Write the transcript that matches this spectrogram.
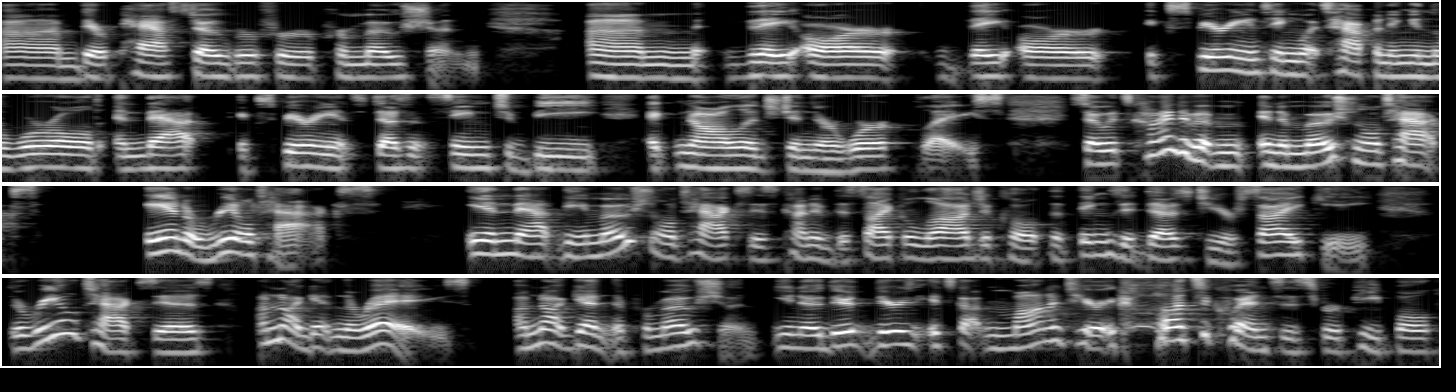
um, they're passed over for a promotion, um, they are they are experiencing what's happening in the world and that experience doesn't seem to be acknowledged in their workplace. So it's kind of a, an emotional tax and a real tax in that the emotional tax is kind of the psychological the things it does to your psyche. The real tax is i'm not getting the raise. I'm not getting the promotion. You know there, there's it's got monetary consequences for people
